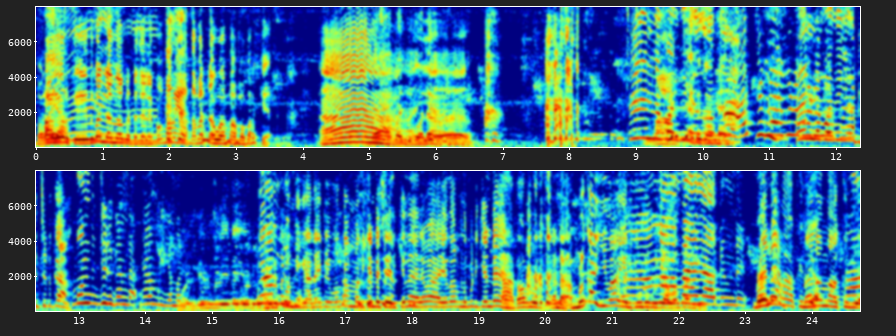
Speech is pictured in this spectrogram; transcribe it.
തുറയോർക്ക് ഏത് വല്ല നോക്കട്ടെ ചിലപ്പോ പറയാത്ത വല്ലാവും അമ്മാമ പറക്ക ആ പല്ല് പോലെ. പിടിച്ചെടുക്കാം പൊന്തിച്ചെടുക്കണ്ട. ഞാൻ പിടിക്കാൻ പറ്റും അതിന് പൊന്തിക്കാനായിട്ട് ഇപ്പൊ സമ്മതിക്കണ്ടേ? ശരിക്കും നേരെ വായ തുറന്ന് പിടിക്കണ്ടേ? കണ്ട നമ്മൾ കൈ വായ എനിക്ക് കൊണ്ട് പിടിക്കാൻ അവൻ തള്ളി. ബലന്നാക്കില്ല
